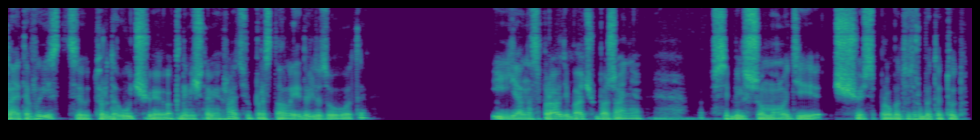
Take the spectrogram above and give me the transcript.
знаєте, виїзд, цю трудовучу академічну міграцію перестали ідеалізовувати. І я насправді бачу бажання все більше у молоді щось спробувати зробити тут.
